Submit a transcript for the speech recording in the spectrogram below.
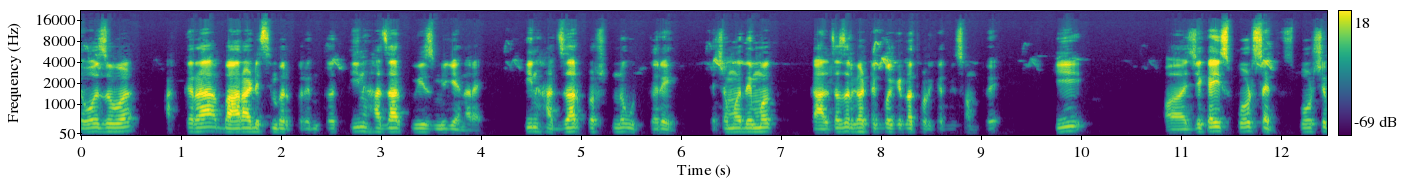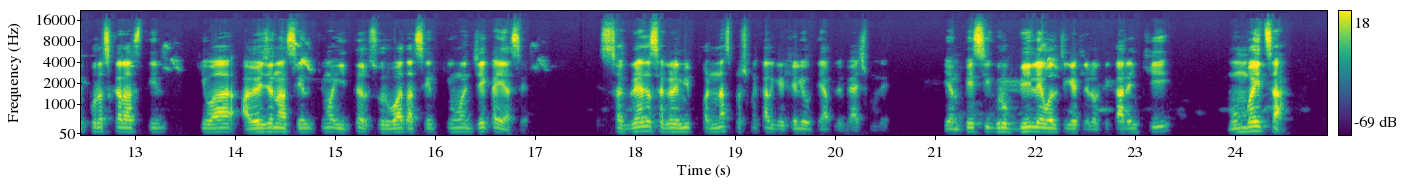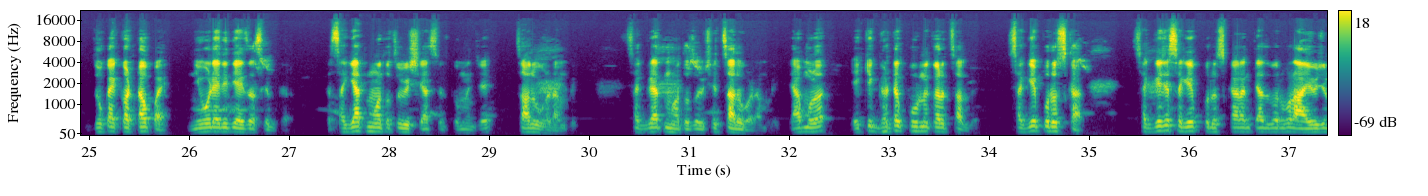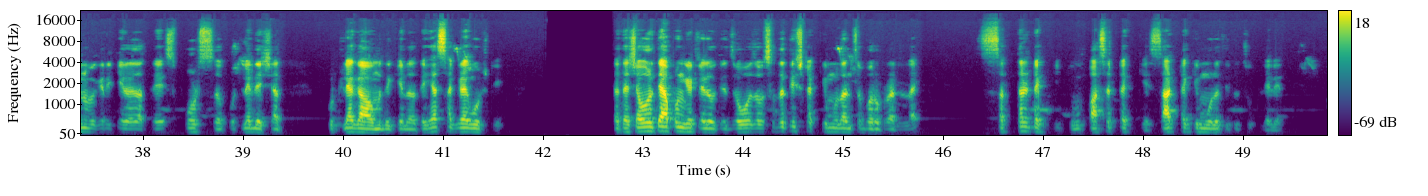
जवळजवळ अकरा बारा डिसेंबर पर्यंत तीन हजार क्वीज मी घेणार आहे. तीन हजार प्रश्न उत्तरे. त्याच्यामध्ये मग कालचा जर घटक बघितला थोडक्यात मी सांगतोय की जे काही स्पोर्ट्स आहेत स्पोर्ट्सचे पुरस्कार असतील किंवा आयोजन असेल किंवा इतर सुरुवात असेल किंवा जे काही असेल सगळ्याचे सगळे मी पन्नास प्रश्न काल घेतलेले होते आपल्या बॅचमध्ये. एमपीएससी ग्रुप बी लेवलचे घेतलेले होते. कारण की मुंबईचा जो काही कट ऑफ आहे निवड यादीत यायचा असेल तर तर सगळ्यात महत्त्वाचा विषय असेल तो म्हणजे चालू घडामोडी. सगळ्यात महत्त्वाचा विषय चालू घडामोडी. त्यामुळं एक एक घटक पूर्ण करत चाललोय. सगळे पुरस्कार सगळेचे सगळे पुरस्कार आणि त्याचबरोबर आयोजन वगैरे केलं जाते. स्पोर्ट्सचं कुठल्या देशात कुठल्या गावामध्ये केलं जातं ह्या सगळ्या गोष्टी. तर त्याच्यावरती आपण घेतलेले होते. जवळजवळ सदतीस टक्के मुलांचं बरोबर आलेलं आहे. सत्तर टक्के किंवा पासष्ट टक्के साठ टक्के मुलं तिथे चुकलेले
